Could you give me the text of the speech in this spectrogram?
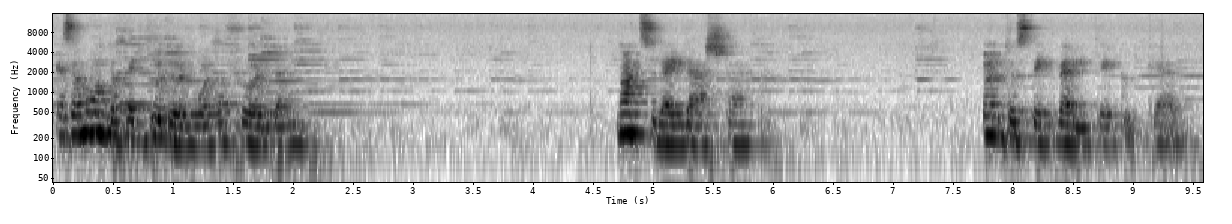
Ez a mondat egy gödör volt a földben. Nagyszüleid ásták, öntözték verítékükkel.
